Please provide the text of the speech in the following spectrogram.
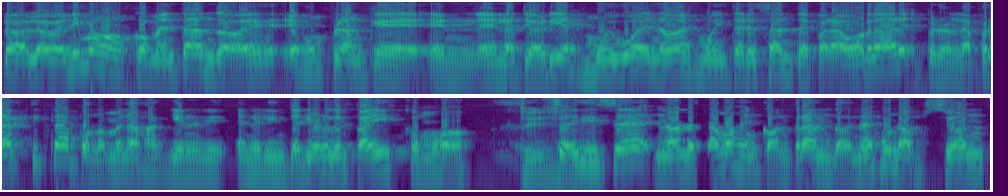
Lo, venimos comentando, es, un plan que en, la teoría es muy bueno, es muy interesante para abordar, pero en la práctica, por lo menos aquí en el, interior del país, como se dice, no lo estamos encontrando, no es una opción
